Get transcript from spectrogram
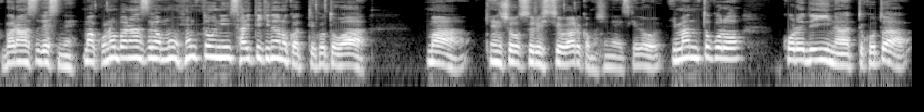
バランスですね。まあこのバランスがもう本当に最適なのかっていうことは、まあ検証する必要があるかもしれないですけど、今のところこれでいいなってことは、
